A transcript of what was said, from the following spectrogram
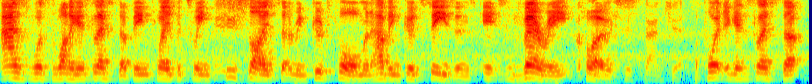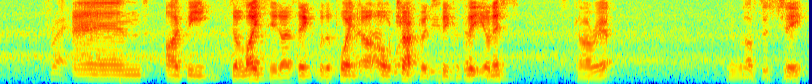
as was the one against Leicester, being played between two sides that are in good form and having good seasons. It's very close. A point against Leicester and I'd be delighted, I think, with a point at Old Trafford, to be completely honest. Zakaria. Moving off his cheek.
